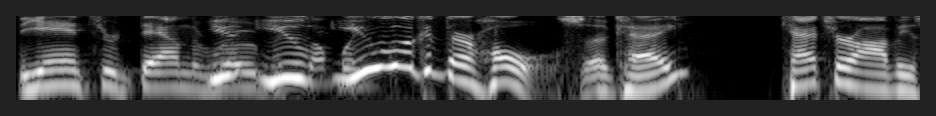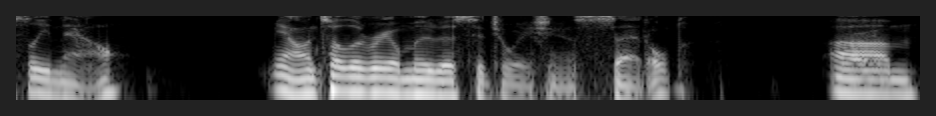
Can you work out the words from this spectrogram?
the answer down the you road. you you look at their holes, okay? Catcher obviously now, you know, until the Realmuto situation is settled. Um,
